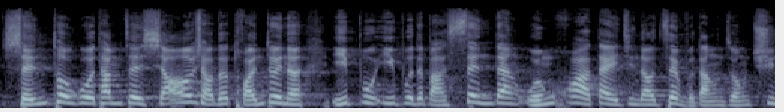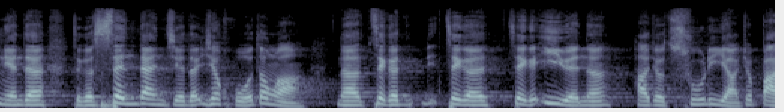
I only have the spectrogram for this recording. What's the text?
神透过他们这小小的团队呢，一步一步的把圣诞文化带进到政府当中。去年的这个圣诞节的一些活动啊。那这个这个这个议员呢，他就出力啊，就把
